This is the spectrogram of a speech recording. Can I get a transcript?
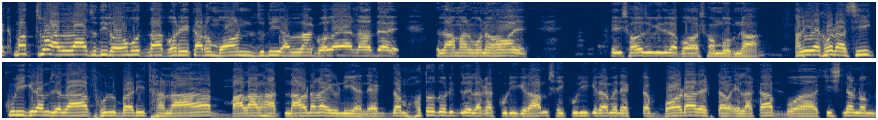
একমাত্র আল্লাহ যদি রহমত না করে, কারও মন যদি আল্লাহ গলায়া না দেয়, তাহলে আমার মনে হয় এই সহযোগিতা পাওয়া সম্ভব না। আমি এখন আছি কুড়িগ্রাম জেলা ফুলবাড়ি থানা, বালারহাট, নাওডাঙ্গা ইউনিয়ন, একদম হতদরিদ্র এলাকা কুড়িগ্রাম। সেই কুড়িগ্রামের একটা বর্ডার, একটা এলাকা কৃষ্ণানন্দ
